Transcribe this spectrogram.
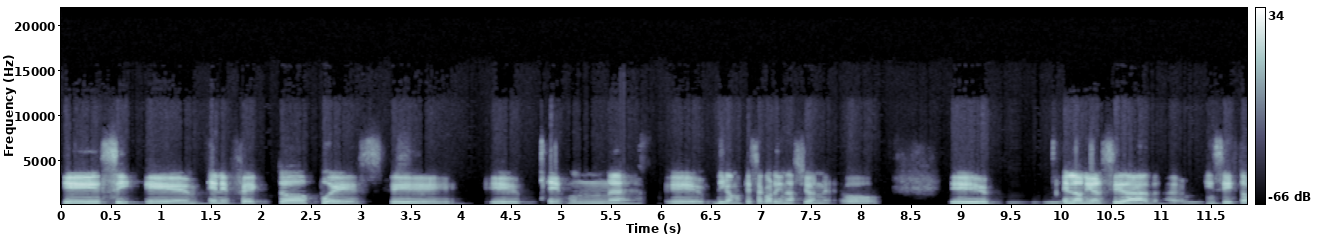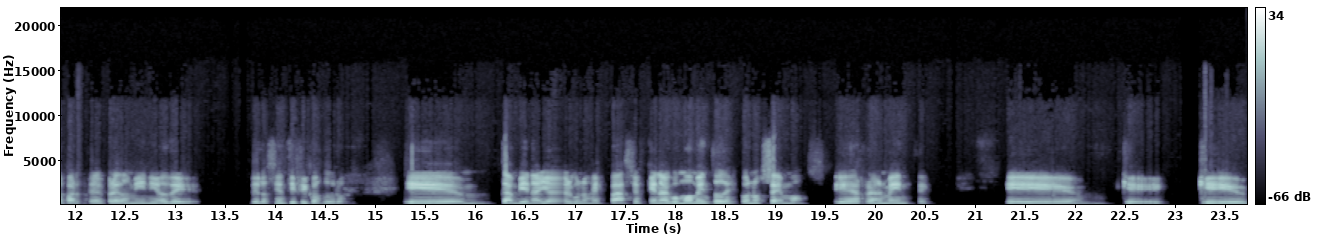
Eh, sí, eh, en efecto, pues eh, es una, digamos que esa coordinación o, en la universidad, insisto, aparte del predominio de, de los científicos duros, también hay algunos espacios que en algún momento desconocemos realmente, que, que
